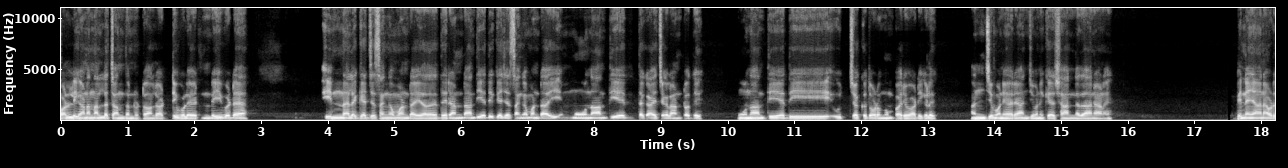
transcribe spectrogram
പള്ളി കാണാൻ നല്ല ചന്തണ്ട് കേട്ടോ നല്ല അടിപൊളിയായിട്ടുണ്ട്. ഇവിടെ ഇന്നലെ ഗജസംഗമം ഉണ്ടായി. അതായത് രണ്ടാം തീയതി ഗജസംഗമം ഉണ്ടായി. മൂന്നാം തീയതിത്തെ കാഴ്ചകളാണ് കേട്ടോ ഇത്. മൂന്നാം തീയതി ഉച്ചയ്ക്ക് തുടങ്ങും പരിപാടികൾ അഞ്ച് മണി വരെ അഞ്ച് മണിക്ക് ശേഷം അന്നദാനാണ്. പിന്നെ ഞാൻ അവിടെ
